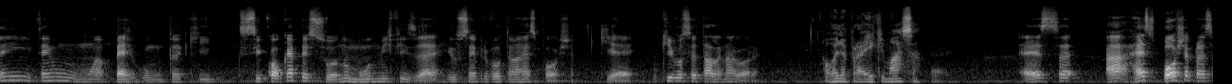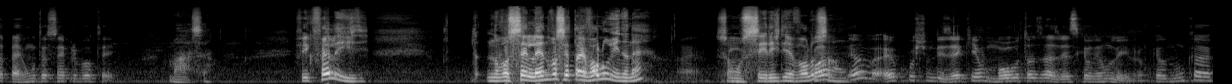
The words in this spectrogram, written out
Tem, tem um- uma pergunta que, se qualquer pessoa no mundo me fizer, eu sempre vou ter uma resposta. Que é, o que você está lendo agora? Olha pra aí que massa. Essa, a resposta para essa pergunta eu sempre vou ter. Massa. Fico feliz. No você lendo, você tá evoluindo, né? É. Somos seres de evolução. Eu, eu costumo dizer que eu morro todas as vezes que eu leio um livro, porque eu nunca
